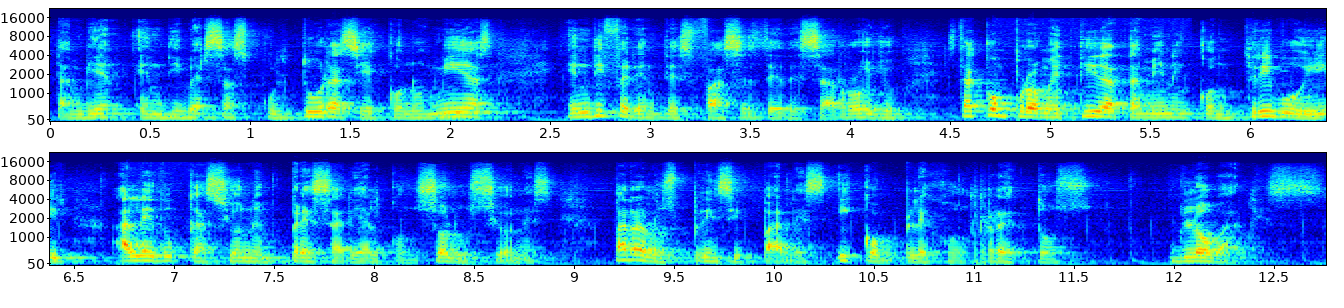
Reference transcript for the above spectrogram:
también en diversas culturas y economías en diferentes fases de desarrollo. Está comprometida también en contribuir a la educación empresarial con soluciones para los principales y complejos retos globales.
